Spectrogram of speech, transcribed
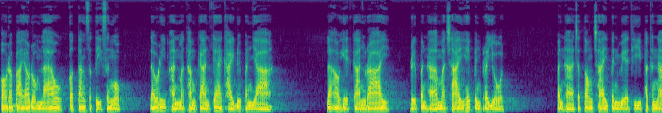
พอระบายอารมณ์แล้วก็ตั้งสติสงบ แล้วรีบหันมาทำการแก้ไขด้วยปัญญา และเอาเหตุการณ์ร้าย หรือปัญหามาใช้ให้เป็นประโยชน์ ปัญหาจะต้องใช้เป็นเวทีพัฒนา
